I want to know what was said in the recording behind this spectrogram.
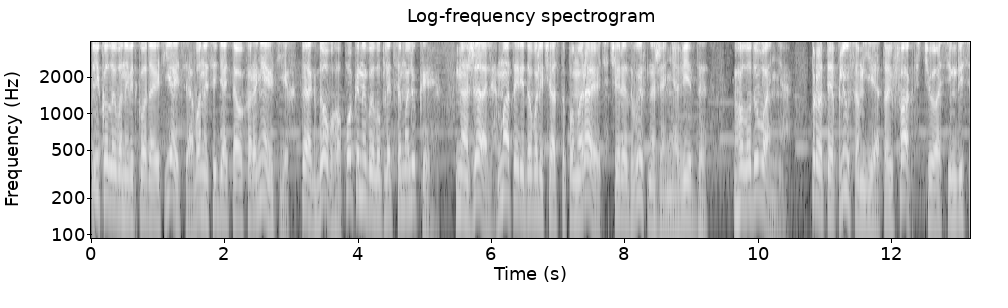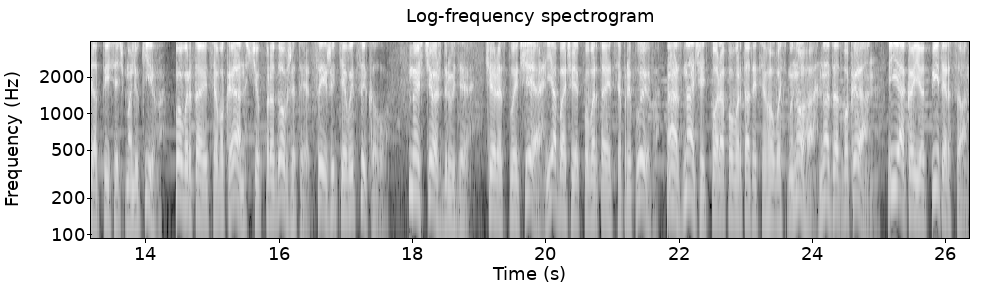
І коли вони відкладають яйця, вони сидять та охороняють їх так довго, поки не вилупляться малюки. На жаль, матері доволі часто помирають через виснаження від голодування. Проте плюсом є той факт, що 70 тисяч малюків повертаються в океан, щоб продовжити цей життєвий цикл. Ну що ж, друзі, через плече я бачу, як повертається приплив, а значить, пора повертати цього восьминога назад в океан. Я Койот Пітерсон.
